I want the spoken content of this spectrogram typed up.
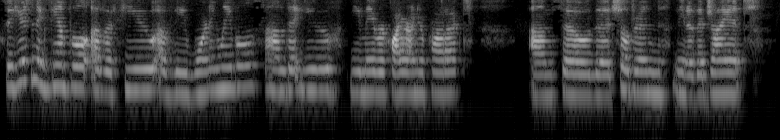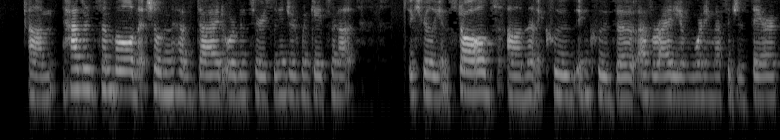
So here's an example of a few of the warning labels um, that you, you may require on your product. Um, so the children, you know, the giant um, hazard symbol that children have died or been seriously injured when gates are not securely installed. Um, that include, includes a, a, variety of warning messages there.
